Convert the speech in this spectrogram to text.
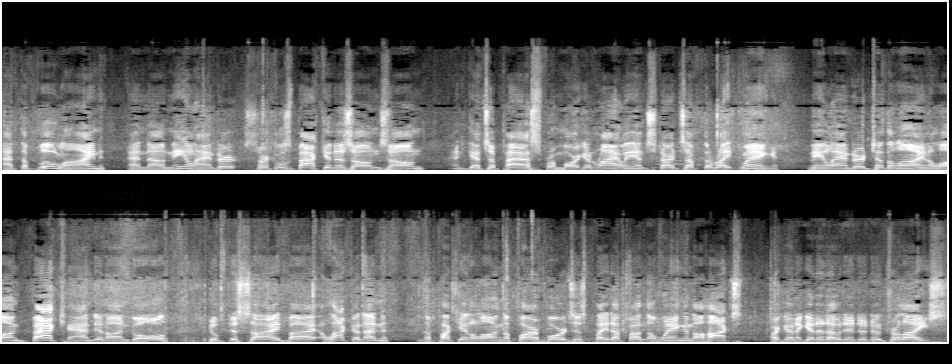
at the blue line. And now Nylander circles back in his own zone and gets a pass from Morgan Rielly and starts up the right wing. Nylander to the line. A long backhand in on goal. Scooped aside by Lankinen. And the puck in along the far boards is played up on the wing, and the Hawks are going to get it out into neutral ice.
